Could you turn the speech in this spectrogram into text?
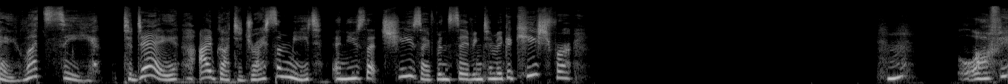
Okay, let's see. Today, I've got to dry some meat and use that cheese I've been saving to make a quiche for. Hmm? Laffy?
